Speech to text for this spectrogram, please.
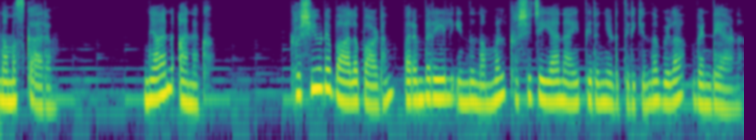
നമസ്കാരം. ഞാൻ അനഘ്. കൃഷിയുടെ ബാലപാഠം പരമ്പരയിൽ ഇന്ന് നമ്മൾ കൃഷി ചെയ്യാനായി തിരഞ്ഞെടുത്തിരിക്കുന്ന വിള വെണ്ടയാണ്.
